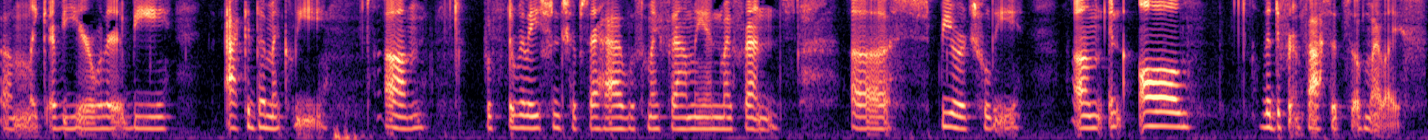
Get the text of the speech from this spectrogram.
um, like every year whether it be academically um, with the relationships i have with my family and my friends uh, spiritually um, in all the different facets of my life.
